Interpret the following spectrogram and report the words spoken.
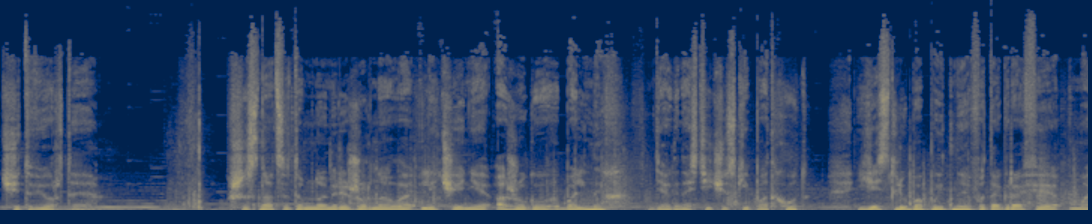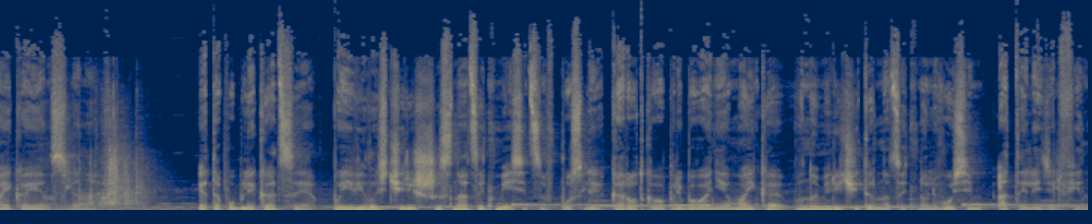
четвертая. В шестнадцатом номере журнала «Лечение ожоговых больных. Диагностический подход» есть любопытная фотография Майка Энслина. Эта публикация появилась через 16 месяцев после короткого пребывания Майка в номере 1408 отеля «Дельфин».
